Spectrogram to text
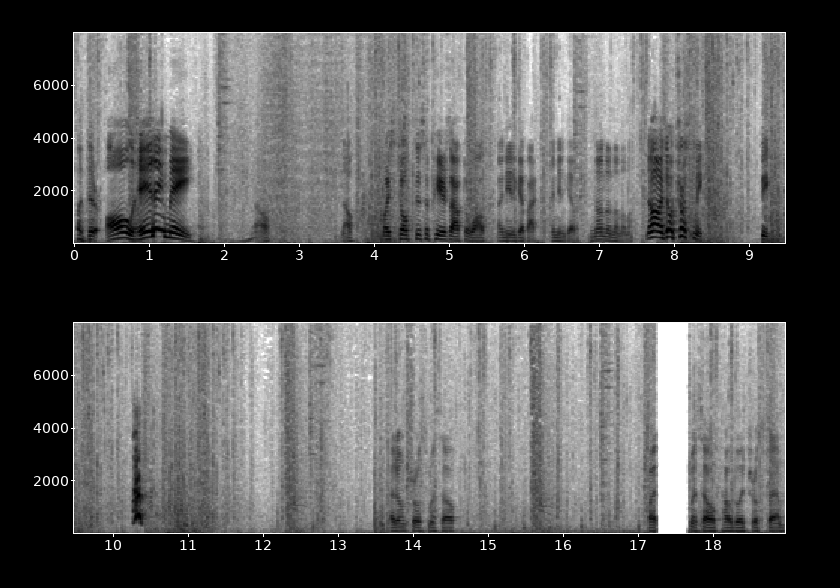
But they're all hitting me! No. No. My stuff disappears after a while. I need to get back. I need to get back. No, no, no, no, no. No, I don't trust me! Be ah! I don't trust myself. Myself, how do I trust them?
